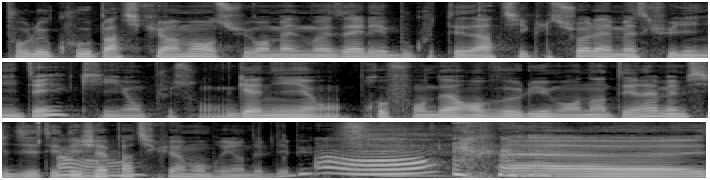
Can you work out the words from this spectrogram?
pour le coup, particulièrement en suivant Mademoiselle et beaucoup de tes articles sur la masculinité, qui en plus ont gagné en profondeur, en volume, en intérêt, même s'ils étaient déjà Oh. particulièrement brillants dès le début. Oh Euh,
